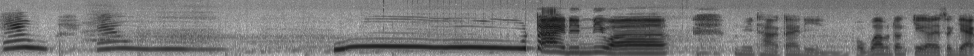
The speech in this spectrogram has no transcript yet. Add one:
เฮลเฮลอู้ใต้ดินนี่วะมันมีทางใต้ดิน ผมว่ามันต้องเจออะไรสักอย่าง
